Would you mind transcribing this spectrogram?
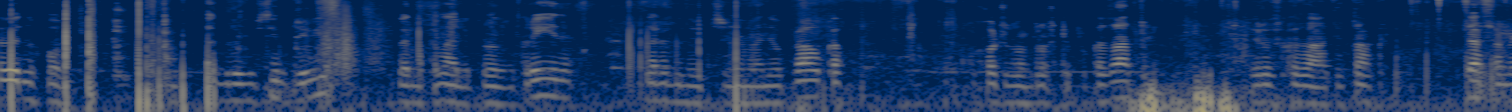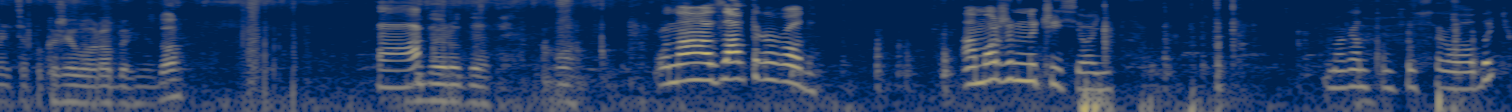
видно повністю. Так, друзі, всім привіт. Ви на каналі Крон з України. Зараз буде відчиня мене управка. Хочу вам трошки показати і розказати. Так, ця самиця покажи вам робить гніздо. Так. Буде родити. О, Вона завтра родить. А може вночі сьогодні. Маран там щось робить.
